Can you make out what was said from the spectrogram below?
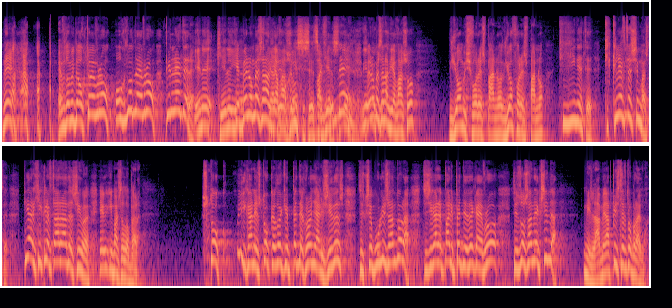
ναι, 78 ευρώ, 80 ευρώ. Τι λέτε, ρε; Είναι, και, είναι και μπαίνω μέσα να διαβάσω. Χρήσεις, έτσι, αυτές. Ναι, ναι, μπαίνω μέσα να διαβάσω. Δυόμιση φορές πάνω, δυο φορές πάνω. Τι γίνεται, τι κλέφτες είμαστε; Τι αρχικλεφταράδες ε, είμαστε εδώ πέρα; Στοκ. Είχαν στοκ εδώ και 5 χρόνια αλυσίδες, τις ξεπουλήσαν τώρα. Τις είχαν πάρει 5-10 ευρώ, τις δώσανε 60. Μιλάμε απίστευτο πράγμα.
